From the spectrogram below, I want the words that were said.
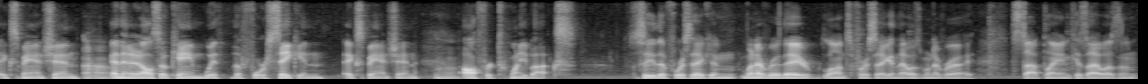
expansion, Uh-huh. and then it also came with the Forsaken expansion, Mm-hmm. all for twenty bucks. See the Forsaken. Whenever they launched Forsaken, that was whenever I stopped playing because I wasn't.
